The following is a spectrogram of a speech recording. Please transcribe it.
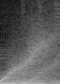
Wow.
